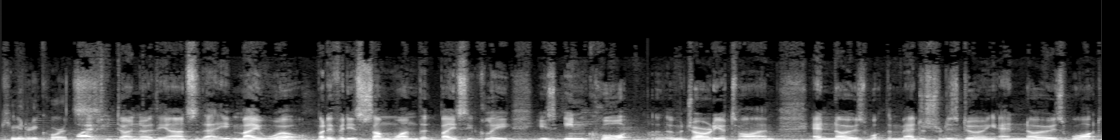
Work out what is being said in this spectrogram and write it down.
community courts? I actually don't know the answer to that. It may well. But if it is someone that basically is in court the majority of time and knows what the magistrate is doing and knows what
